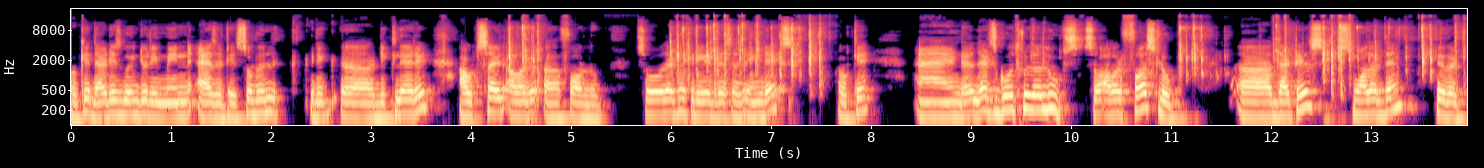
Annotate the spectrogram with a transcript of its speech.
Okay? That is going to remain as it is. So we'll uh, declare it outside our uh, for loop. So let me create this as index. Okay and let's go through the loops. So our first loop uh, that is smaller than pivot.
